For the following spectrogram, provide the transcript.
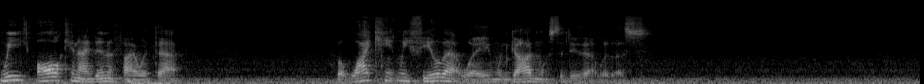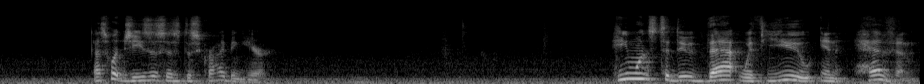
We all can identify with that. But why can't we feel that way when God wants to do that with us? That's what Jesus is describing here. He wants to do that with you in heaven.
